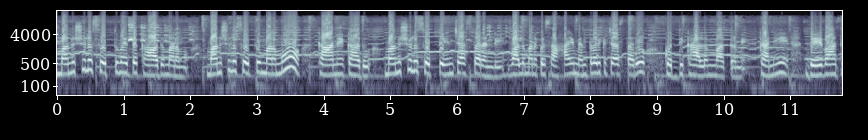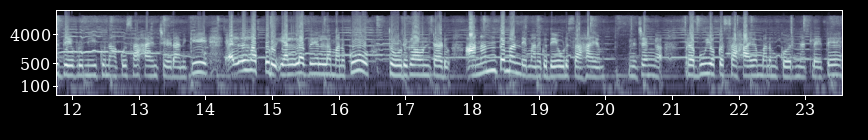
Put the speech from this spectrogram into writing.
మనుషుల సొత్తు అయితే కాదు మనము. మనుషుల సొత్తు మనము కానే కాదు మనుషుల సొత్తు ఏం చేస్తారండి? వాళ్ళు మనకు సహాయం ఎంతవరకు చేస్తారు? కొద్ది కాలం మాత్రమే. కానీ దేవాతి దేవుడు నీకు నాకు సహాయం చేయడానికి ఎల్లప్పుడూ ఎల్లవేళ్ళ మనకు తోడుగా ఉంటాడు. అనంతమండి మనకు దేవుడు సహాయం. నిజంగా. ప్రభు యొక్క సహాయం మనం కోరినట్లయితే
